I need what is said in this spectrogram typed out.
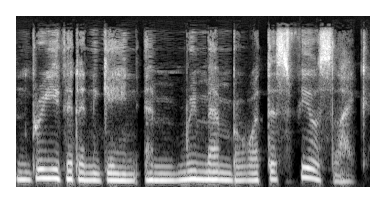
And breathe it in again and remember what this feels like.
